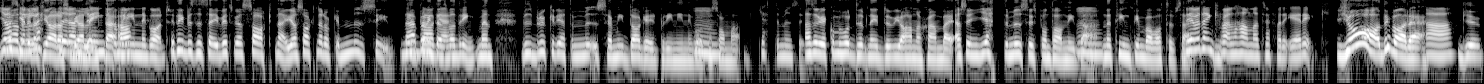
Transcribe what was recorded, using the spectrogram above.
vet jag, Jag hade velat göra som jag längtar? på min Ja. innergård. Jag tänkte precis säga, vet du vad jag saknar? Jag saknar dock en mysig, det här behöver inte ens vara drink men vi brukade äta mysiga middagar på din innergård Mm. på sommaren. Jättemysigt. Alltså jag kommer ihåg typ när du, jag och Hanna Stjernberg, alltså en jättemysig spontan middag Mm. när Tintin bara var typ såhär. det var den kvällen Hanna träffade Erik. Ja det var det! Ja. Gud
